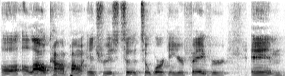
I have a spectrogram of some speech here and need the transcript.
uh, allow compound interest to, to work in your favor. And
